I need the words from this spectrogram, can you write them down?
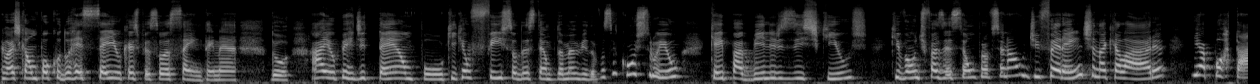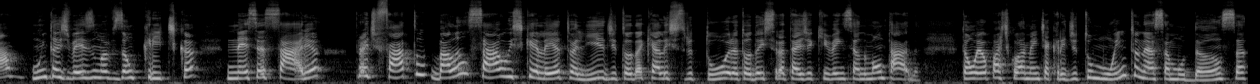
Eu acho que é um pouco do receio que as pessoas sentem, né? Do, ah, eu perdi tempo, o que, que eu fiz todo esse tempo da minha vida? Você construiu capabilities e skills que vão te fazer ser um profissional diferente naquela área e aportar, muitas vezes, uma visão crítica necessária para, de fato, balançar o esqueleto ali de toda aquela estrutura, toda a estratégia que vem sendo montada. Então, eu particularmente acredito muito nessa mudança.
